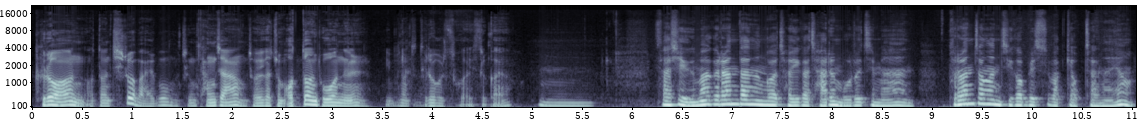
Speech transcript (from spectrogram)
그런 어떤 치료 말고 지금 당장 저희가 좀 어떤 조언을 이분한테 드려볼 수가 있을까요? 음, 사실 음악을 한다는 거 저희가 잘은 모르지만 불안정한 직업일 수밖에 없잖아요.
